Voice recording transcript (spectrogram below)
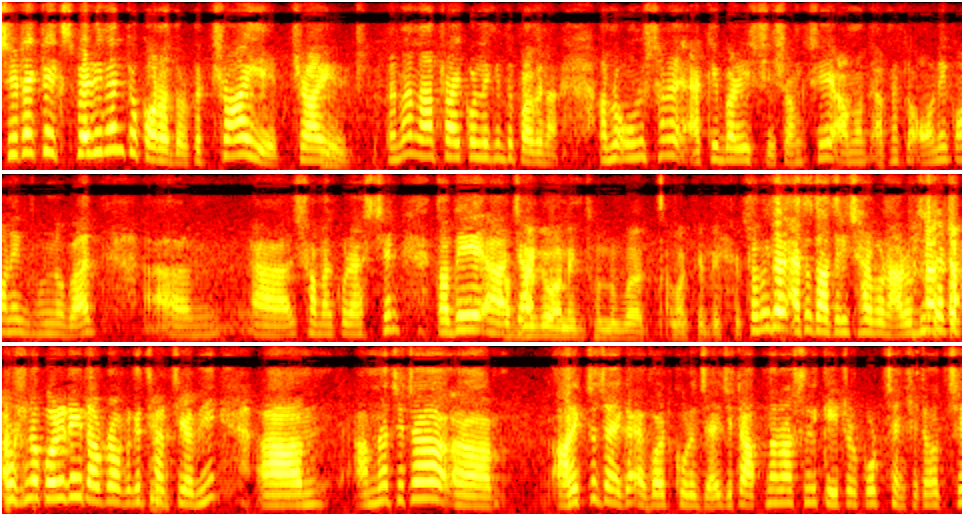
সেটা একটু এক্সপেরিমেন্টও করা দরকার। ট্রাই ইট ট্রাই। ইট তাই না? না ট্রাই করলে কিন্তু পাবে না। আমরা অনুষ্ঠানের একেবারে শেষ অংশে। আপনাকে অনেক অনেক ধন্যবাদ সময় করে আসছেন। তবে আপনাকে অনেক ধন্যবাদ আমাকে ডেকেছেন শ্রমিক এত তাড়াতাড়ি ছাড়বো না। আরও দু চারটা প্রশ্ন করে নেই তারপর আপনাকে ছাড়ছি আমি। আম, আমরা যেটা আহ, আরেকটা জায়গা অ্যাভয়েড করে যাই যেটা আপনারা আসলে কেটার করছেন সেটা হচ্ছে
